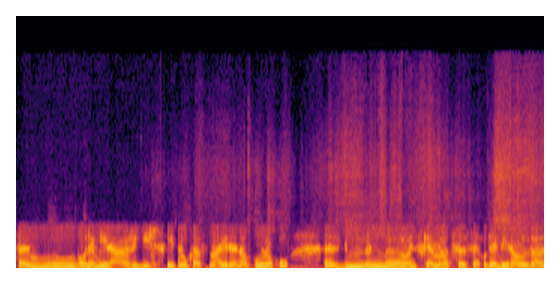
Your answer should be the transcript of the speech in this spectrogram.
se mm, odebírá řidičský průkaz na 1,5 roku. Eh, v loňském roce se odebíral za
